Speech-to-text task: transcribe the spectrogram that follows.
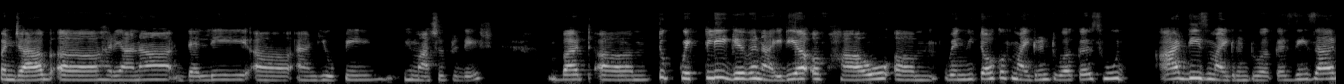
Punjab, uh, Haryana, Delhi, uh, and UP, Himachal Pradesh but um, to quickly give an idea of how um, when we talk of migrant workers who are these migrant workers these are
